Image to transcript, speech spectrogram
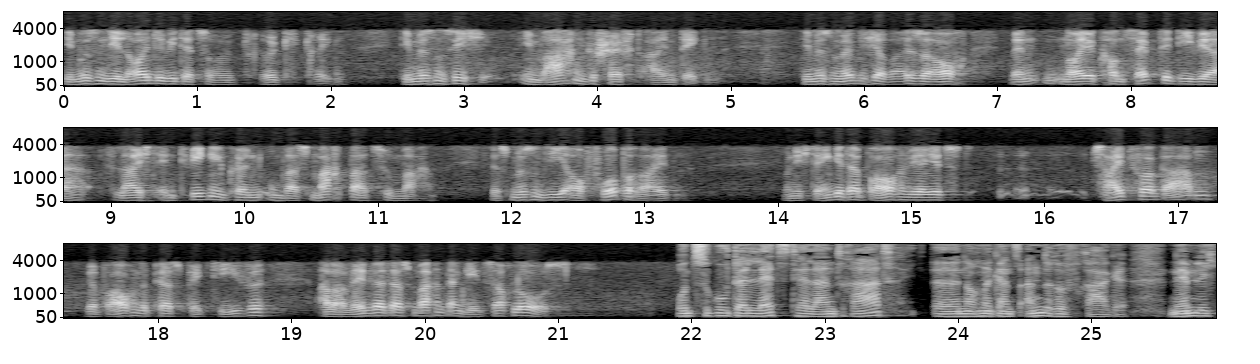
Die müssen die Leute wieder zurückkriegen. Die müssen sich im Warengeschäft eindecken. Die müssen möglicherweise auch, wenn neue Konzepte, die wir vielleicht entwickeln können, um was machbar zu machen, das müssen die auch vorbereiten. Und ich denke, da brauchen wir jetzt äh, Zeitvorgaben, wir brauchen eine Perspektive, aber wenn wir das machen, dann geht es auch los. Und zu guter Letzt, Herr Landrat, äh, noch eine ganz andere Frage, nämlich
